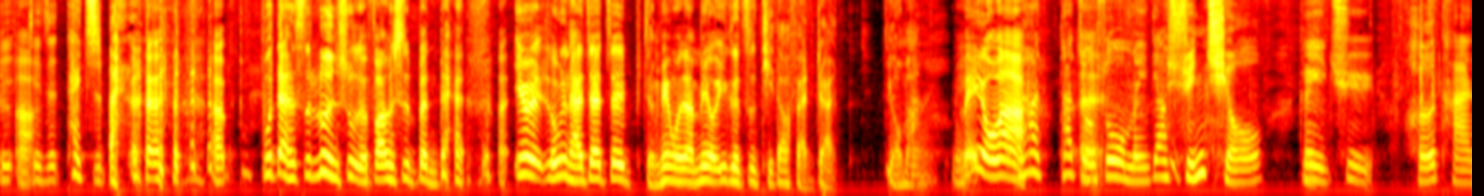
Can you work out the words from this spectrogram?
哦、啊，简直太直白啊。不但是论述的方式笨蛋啊，因为龙应台在这整篇文章没有一个字提到反战，有吗？没有嘛。他他只有说我们一定要寻求可以去。和谈，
